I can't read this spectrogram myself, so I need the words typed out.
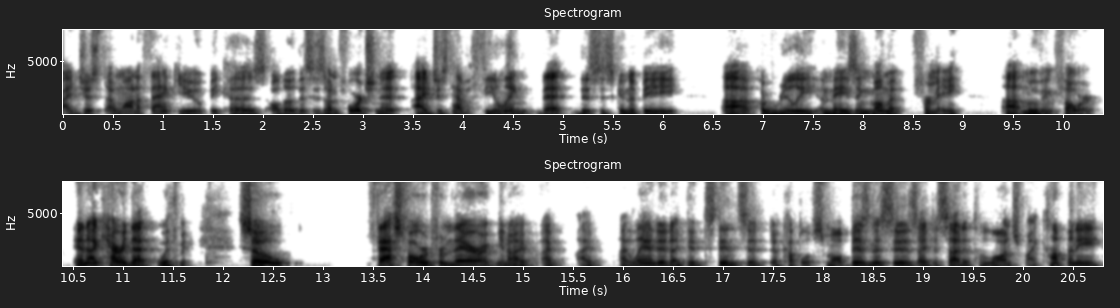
I, just I want to thank you because although this is unfortunate, I just have a feeling that this is going to be uh, a really amazing moment for me uh, moving forward, and I carried that with me. So fast forward from there, you know, I I I, I landed. I did stints at a couple of small businesses. I decided to launch my company.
